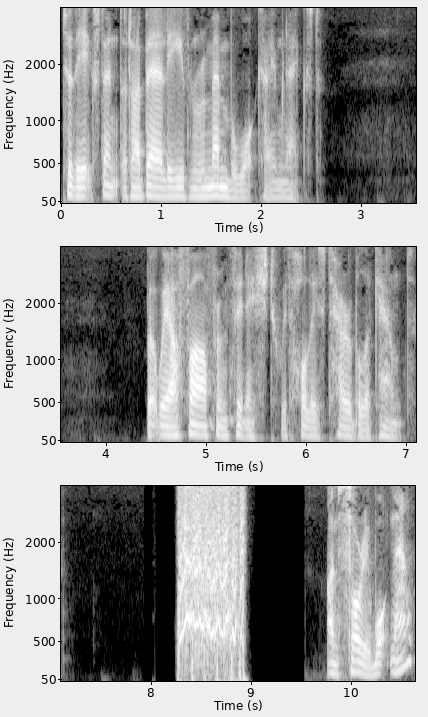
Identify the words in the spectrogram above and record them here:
to the extent that I barely even remember what came next. But we are far from finished with Holly's terrible account. I'm sorry, what now?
